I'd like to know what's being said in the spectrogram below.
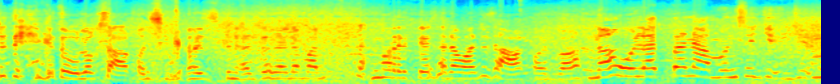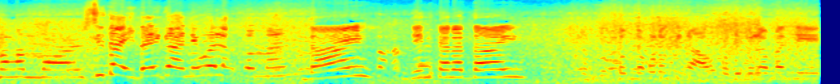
Si Tingin katulog sa akon si Gas. Nandun na naman. Nagmarites na naman sa akon ba? Nahulat pa namon si Gigi, mga Mars. Si Dayday gani, wala pa man. Day, din ka na, Day. Nagutom na ko ng ginawa ko. Di mo naman ni...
